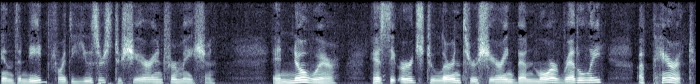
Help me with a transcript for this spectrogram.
in the need for the users to share information. And nowhere has the urge to learn through sharing been more readily apparent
